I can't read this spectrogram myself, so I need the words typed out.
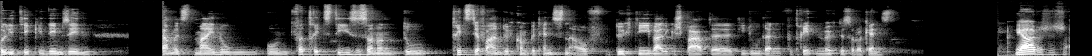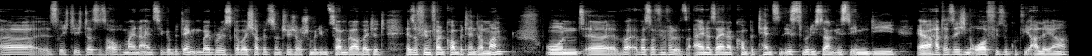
Politik in dem Sinn, sammelst Meinungen und vertrittst diese, sondern du trittst ja vor allem durch Kompetenzen auf, durch die jeweilige Sparte, die du dann vertreten möchtest oder kennst. Ja, das ist, äh, ist richtig. Das ist auch meine einzige Bedenken bei Brisk, aber ich habe jetzt natürlich auch schon mit ihm zusammengearbeitet. Er ist auf jeden Fall ein kompetenter Mann. Und äh, was auf jeden Fall eine seiner Kompetenzen ist, würde ich sagen, ist eben die, er hat tatsächlich ein Ohr für so gut wie alle, ja.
